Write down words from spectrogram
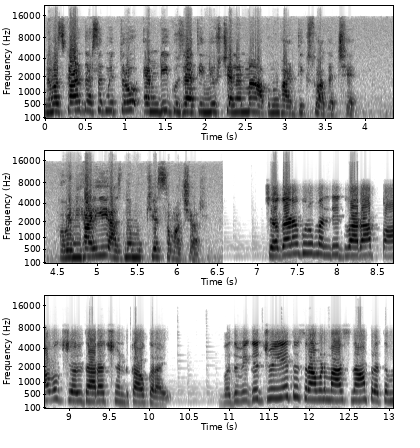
નમસ્કાર, દર્શક મિત્રો. એમડી ગુજરાતી ન્યૂઝ ચેનલમાં આપનું હાર્દિક સ્વાગત છે. હવે નિહાળીએ આજના મુખ્ય સમાચાર. જગાણા ગુરુ મંદિર દ્વારા પાવક જલધારા છંટકાવ કરાયો. વધુ વિગત જોઈએ તો શ્રાવણ માસના પ્રથમ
